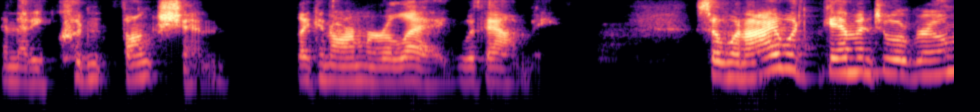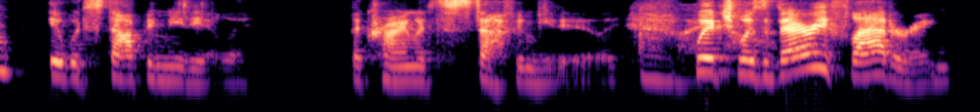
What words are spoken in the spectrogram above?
and that he couldn't function like an arm or a leg without me. So when I would get him into a room, it would stop immediately. The crying would stop immediately, oh which God. was very flattering,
